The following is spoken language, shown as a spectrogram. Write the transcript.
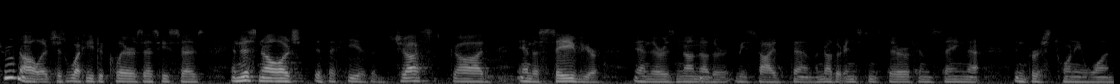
True knowledge is what he declares, as he says. And this knowledge is that he is a just God and a Savior, and there is none other besides them. Another instance there of him saying that in verse 21.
